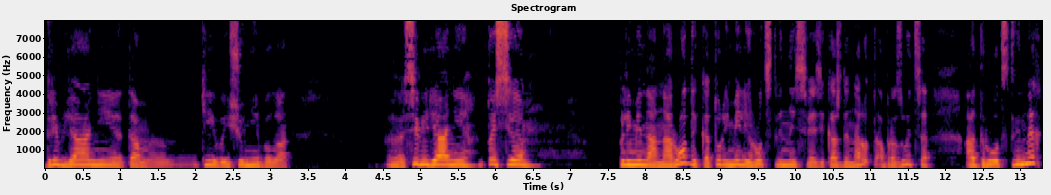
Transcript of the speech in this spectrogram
древляне, там э, Киева еще не было, северяне, то есть племена, народы, которые имели родственные связи. Каждый народ образуется от родственных,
